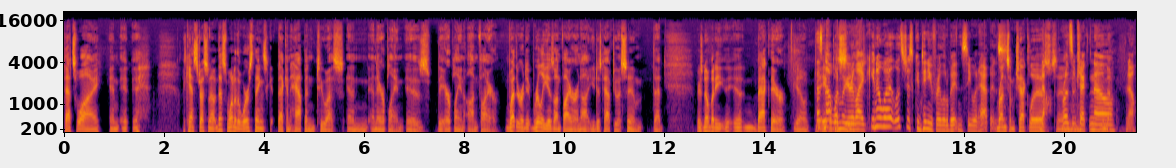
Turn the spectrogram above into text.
That's why, and it, I can't stress enough. That's one of the worst things that can happen to us in an airplane is the airplane on fire. Whether it really is on fire or not, you just have to assume that there's nobody uh, back there. You know, That's not one where you're it. like, you know what? Let's just continue for a little bit and see what happens. run some checklists. No, run some check. No, no.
